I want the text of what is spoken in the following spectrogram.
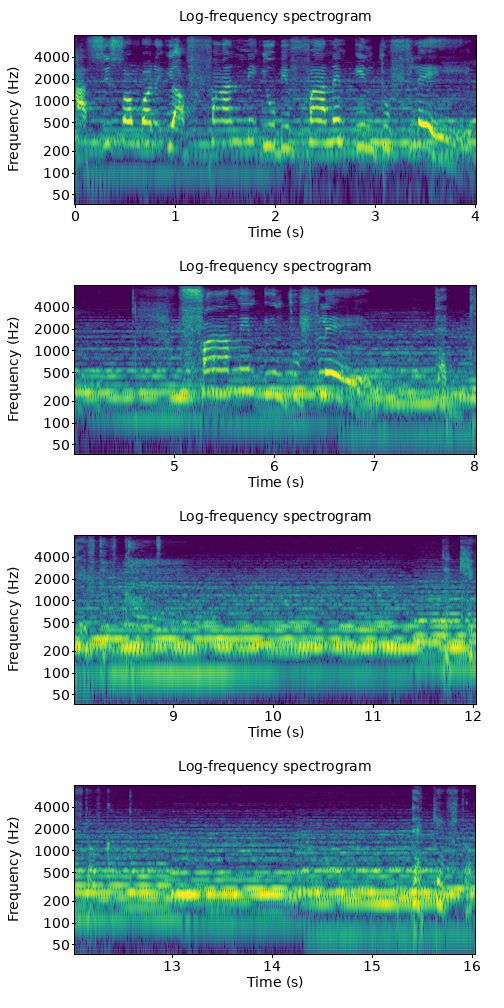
I see somebody, you are fanning, you'll be fanning into flame. Fanning into flame the gift of God. The gift of God the gift of.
